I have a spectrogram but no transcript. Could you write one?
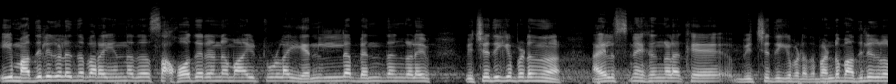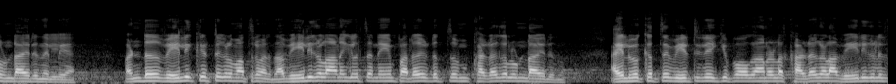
ഈ മതിലുകൾ എന്ന് പറയുന്നത് സഹോദരനുമായിട്ടുള്ള എല്ലാ ബന്ധങ്ങളെയും വിച്ഛേദിക്കപ്പെടുന്നതാണ്. അയൽ സ്നേഹങ്ങളൊക്കെ വിച്ഛേദിക്കപ്പെടുന്നത്. പണ്ട് മതിലുകൾ ഉണ്ടായിരുന്നില്ല? പണ്ട് വേലിക്കെട്ടുകൾ മാത്രമായിരുന്നു. ആ വേലികളാണെങ്കിൽ തന്നെയും പലയിടത്തും കഴകളുണ്ടായിരുന്നു അയൽവക്കത്തെ വീട്ടിലേക്ക് പോകാനുള്ള കഴകൾ ആ വേലികളിൽ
